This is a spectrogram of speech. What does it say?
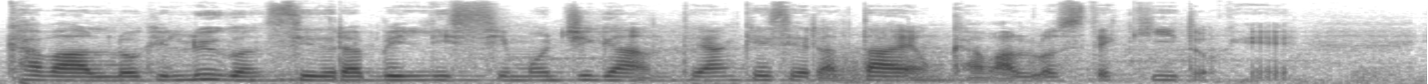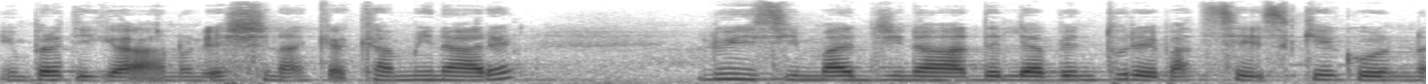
cavallo che lui considera bellissimo, gigante, anche se in realtà è un cavallo stecchito che in pratica non riesce neanche a camminare. Lui si immagina delle avventure pazzesche con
